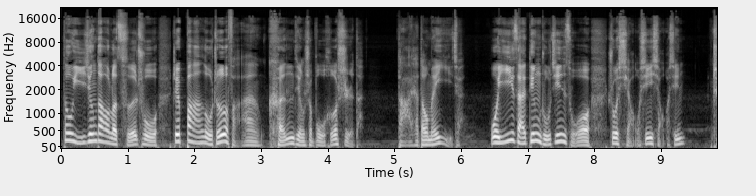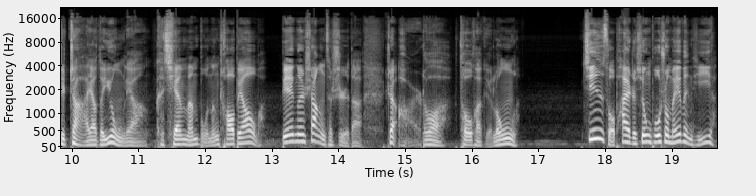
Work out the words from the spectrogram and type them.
都已经到了此处，这半路折返肯定是不合适的。大家都没意见。我一再叮嘱金锁说：小心小心，这炸药的用量可千万不能超标啊！别跟上次似的，这耳朵都快给聋了。金锁拍着胸脯说：“没问题呀。”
